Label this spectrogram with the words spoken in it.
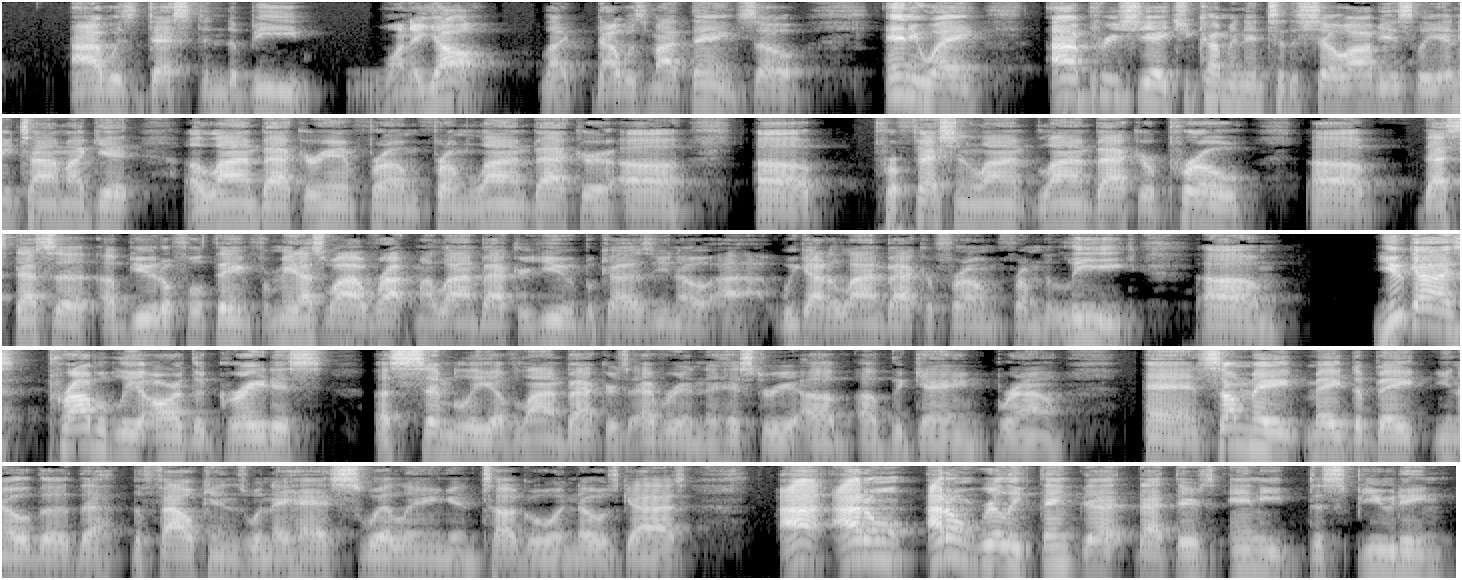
I was destined to be one of y'all. Like that was my thing. So anyway, I appreciate you coming into the show. Obviously, anytime I get a linebacker in from from linebacker, uh, uh, profession line linebacker pro, uh, that's that's a, a beautiful thing for me. That's why I rock my linebacker you because you know we got a linebacker from from the league. Um, you guys probably are the greatest assembly of linebackers ever in the history of of the game, Brown. And some may may debate, you know, the the the Falcons when they had Swilling and Tuggle and those guys. I I don't I don't really think that that there's any disputing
